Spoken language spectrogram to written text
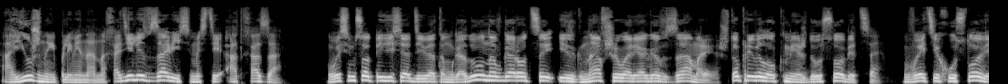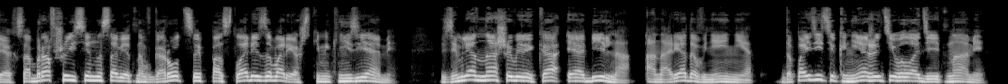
а южные племена находились в зависимости от хазар. В 859 году новгородцы изгнавшие варягов за море, что привело к междоусобице. В этих условиях собравшиеся на совет новгородцы послали за варяжскими князьями. Земля наша велика и обильна, а наряда в ней нет. Да пойдите княжить и владеть нами.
